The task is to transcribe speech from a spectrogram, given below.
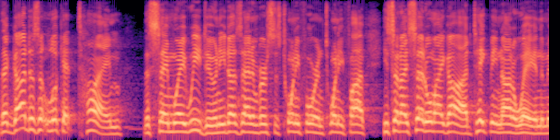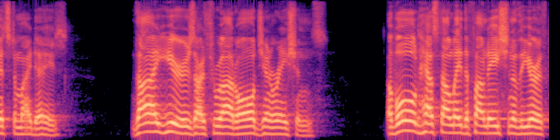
that God doesn't look at time the same way we do. And he does that in verses 24 and 25. He said, I said, Oh my God, take me not away in the midst of my days. Thy years are throughout all generations. Of old hast thou laid the foundation of the earth,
